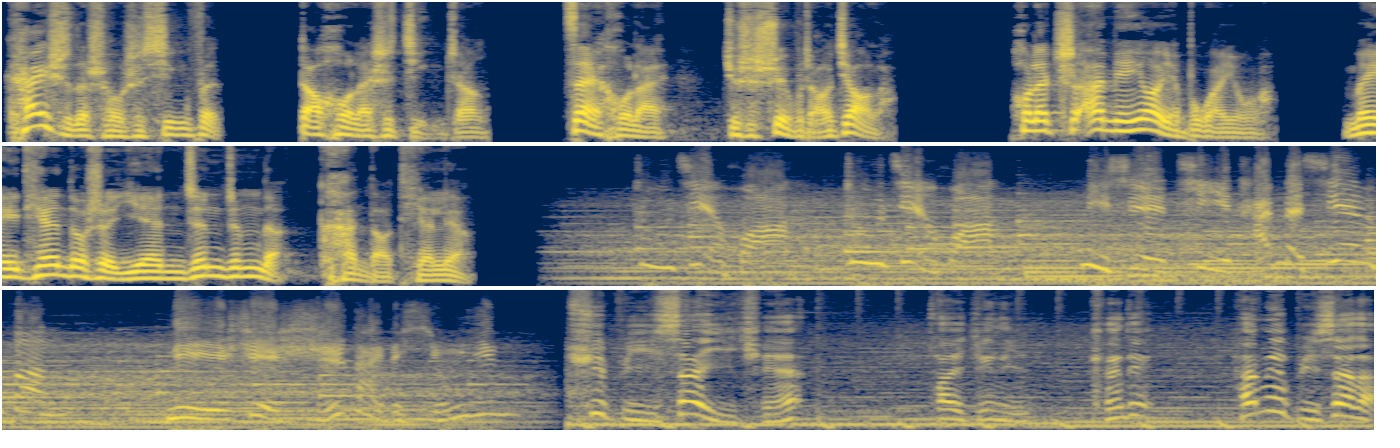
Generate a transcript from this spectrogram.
开始的时候是兴奋，到后来是紧张。再后来就是睡不着觉了，后来吃安眠药也不管用了，每天都是眼睁睁的看到天亮。朱建华，朱建华，你是体坛的先锋，你是时代的雄鹰。去比赛以前，他已经你肯定还没有比赛了，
